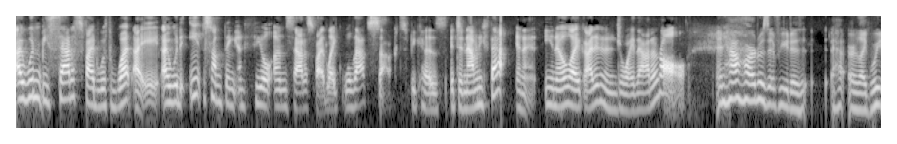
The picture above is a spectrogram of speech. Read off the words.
I wouldn't be satisfied with what I ate. I would eat something and feel unsatisfied. Like, well, that sucked because it didn't have any fat in it. You know, like I didn't enjoy that at all. And how hard was it for you to, or like, were,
